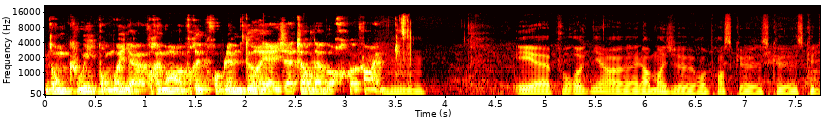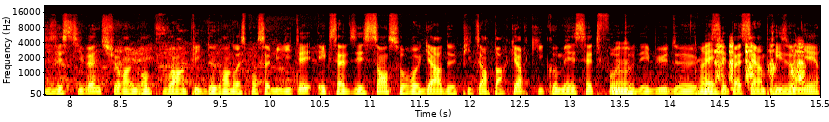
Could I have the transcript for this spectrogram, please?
Donc oui, pour moi, il y a vraiment un vrai problème de réalisateur d'abord, quoi, quand même. Hmm. Et euh, pour revenir, euh, alors moi je reprends ce que, ce, que, ce que disait Steven sur un grand pouvoir implique de grandes responsabilités et que ça faisait sens au regard de Peter Parker qui commet cette faute Hmm. au début de Ouais. laisser passer un prisonnier,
